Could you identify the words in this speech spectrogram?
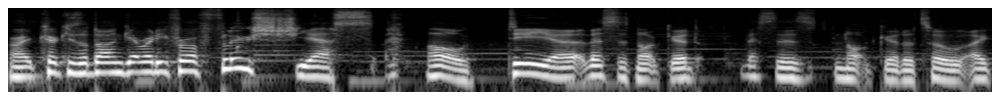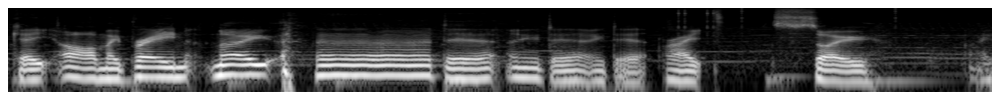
All right, cookies are done. Get ready for a floosh. Yes. Oh, dear. This is not good. This is not good at all. Okay. Oh, my brain. No. Oh, dear. Oh, dear. Oh, dear. Right. So, I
